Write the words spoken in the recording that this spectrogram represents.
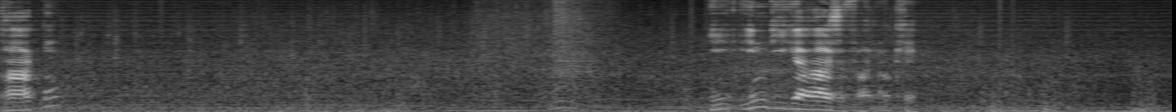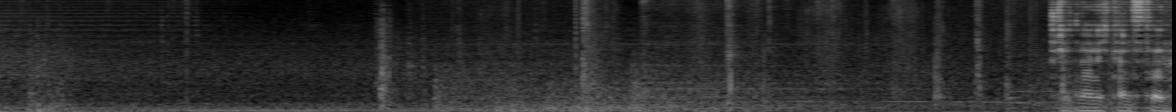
parken. In die Garage fahren, okay. Steht noch nicht ganz drin.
